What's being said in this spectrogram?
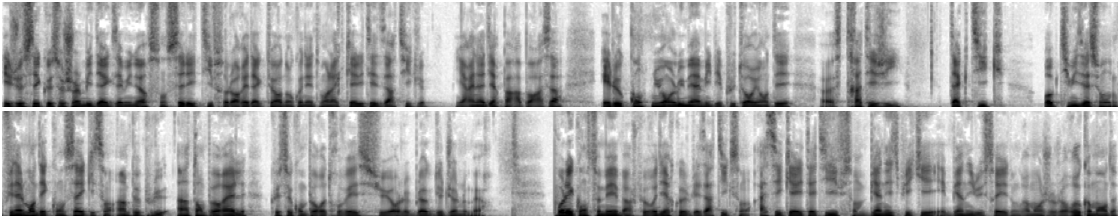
Et je sais que Social Media Examiner sont sélectifs sur leurs rédacteurs, donc honnêtement, la qualité des articles, il n'y a rien à dire par rapport à ça. Et le contenu en lui-même, il est plutôt orienté euh, stratégie, tactique, optimisation. Donc finalement, des conseils qui sont un peu plus intemporels que ceux qu'on peut retrouver sur le blog de John Loomer. Pour les consommer, ben, je peux vous dire que les articles sont assez qualitatifs, sont bien expliqués et bien illustrés, donc vraiment je le recommande.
